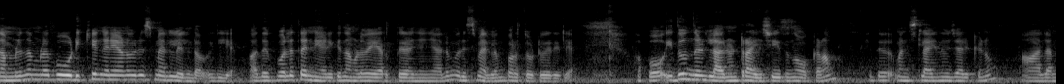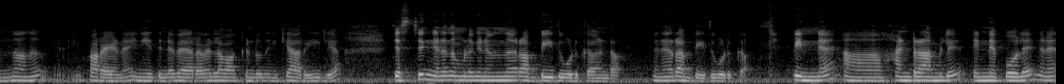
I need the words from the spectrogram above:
നമ്മൾ നമ്മുടെ ബോഡിക്ക് എങ്ങനെയാണ് ഒരു സ്മെല്ല് ഉണ്ടാവും? ഇല്ല. അതേപോലെ തന്നെയായിരിക്കും നമ്മൾ വേർത്ത് കഴിഞ്ഞ് കഴിഞ്ഞാലും ഒരു സ്മെല്ലും പുറത്തോട്ട് വരില്ല. അപ്പോൾ ഇതൊന്നും എല്ലാവരും ട്രൈ ചെയ്ത് നോക്കണം. ഇത് മനസ്സിലായി എന്ന് വിചാരിക്കണം. ആലം എന്നാണ് പറയണേ. ഇനി ഇതിന്റെ വേറെ വല്ല വാക്കുണ്ടോ എന്ന് എനിക്ക് അറിയില്ല ജസ്റ്റ് ഇങ്ങനെ നമ്മളിങ്ങനെ ഒന്ന് റബ്ബ് ചെയ്ത് കൊടുക്കുക കണ്ടോ? ഇങ്ങനെ റബ്ബ് ചെയ്ത് കൊടുക്കാം. പിന്നെ ഹൺഡ്രാമിൽ എന്നെ പോലെ ഇങ്ങനെ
